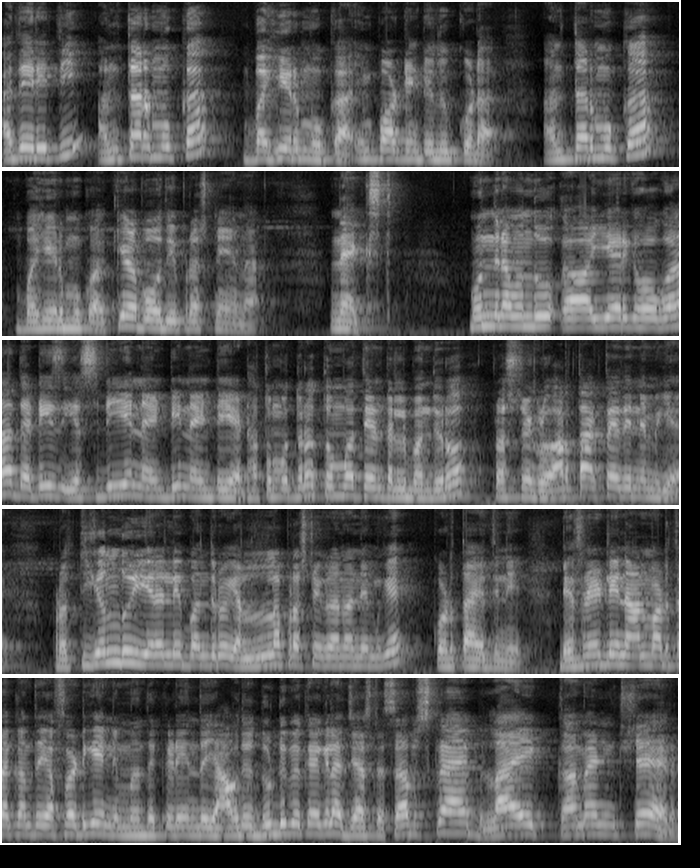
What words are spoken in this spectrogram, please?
ಅದೇ ರೀತಿ ಅಂತರ್ಮುಖ, ಬಹಿರ್ಮುಖ. ಇಂಪಾರ್ಟೆಂಟ್ ಇದು ಕೂಡ. ಅಂತರ್ಮುಖ, ಬಹಿರ್ಮುಖ. ಕೇಳ್ಬೋದು ಈ ಪ್ರಶ್ನೆಯನ್ನು. ನೆಕ್ಸ್ಟ್ ಮುಂದಿನ ಒಂದು ಇಯರ್ಗೆ ಹೋಗೋಣ. That is S D A nineteen ninety eight ಹತ್ತೊಂಬತ್ತು ತೊಂಬತ್ತೆಂಟರಲ್ಲಿ ಬಂದಿರೋ ಪ್ರಶ್ನೆಗಳು. ಅರ್ಥ ಆಗ್ತಾ ಇದೆ ನಿಮಗೆ? ಪ್ರತಿಯೊಂದು ಇಯರಲ್ಲಿ ಬಂದಿರೋ ಎಲ್ಲ ಪ್ರಶ್ನೆಗಳನ್ನು ನಿಮಗೆ ಕೊಡ್ತಾ ಇದ್ದೀನಿ. ಡೆಫಿನೆಟ್ಲಿ ನಾನು ಮಾಡ್ತಕ್ಕಂಥ ಎಫರ್ಟ್ಗೆ ನಿಮ್ಮದ ಕಡೆಯಿಂದ ಯಾವುದೇ ದುಡ್ಡು ಬೇಕಾಗಿಲ್ಲ. Just subscribe like comment share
